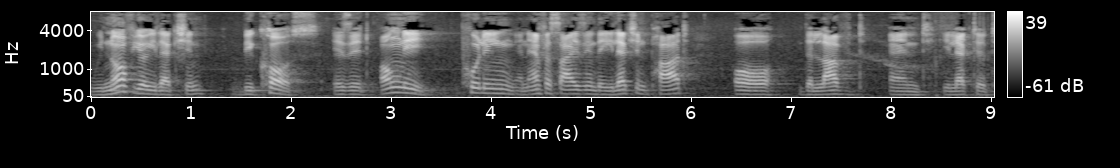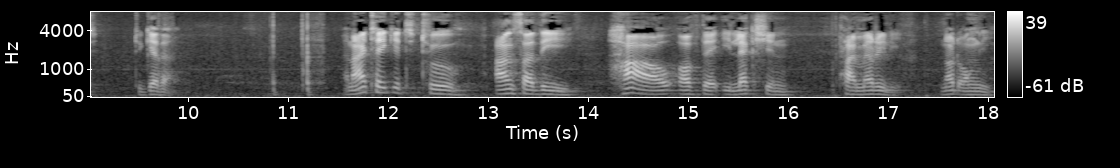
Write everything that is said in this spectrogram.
We know of your election because is it only pulling and emphasizing the election part or the loved and elected together? And I take it to answer the how of the election primarily, not only.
